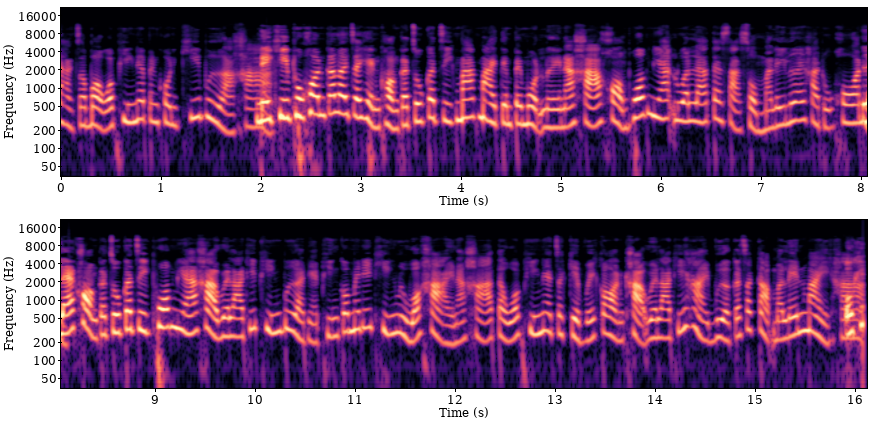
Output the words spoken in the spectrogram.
อยากจะบอกว่าพิงเนี่ยเป็นคนขี้เบื่อค่ะ ในคลิปทุกคนก็เลยจะเห็นของกระจุกกระจิกมากมายเต็มไปหมดเลยนะคะ ของพวกเนี้ยล้วนแล้วแต่สะสมมาเรื่อยๆค่ะทุกคน และของกระจุกกระจิกพวกเนี้ยค่ะ เวลาที่พิงเบื่อเนี่ยพิงก็ไม่ได้ทิ้งหรือว่าขายนะคะ แต่ว่าพิงเนี่ยจะเก็บไว้ก่อนค่ะ เวลาที่หายเบื่อก็จะกลับมาเล่นใหม่ค่ะ โอเค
